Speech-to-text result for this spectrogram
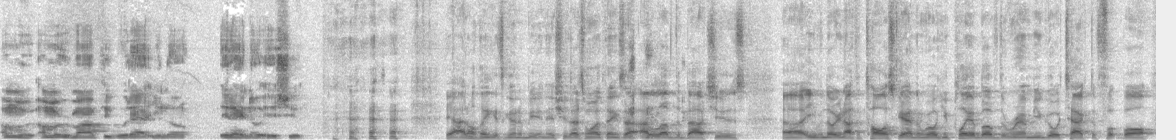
I'm gonna, I'm gonna remind people that you know it ain't no issue. yeah, I don't think it's going to be an issue. That's one of the things I, I loved about you is uh, even though you're not the tallest guy in the world, you play above the rim, you go attack the football,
